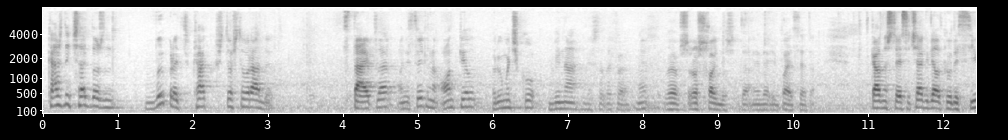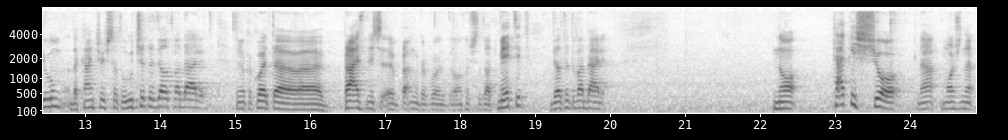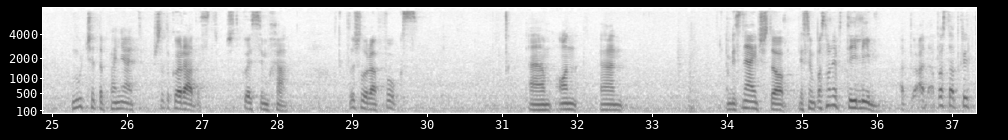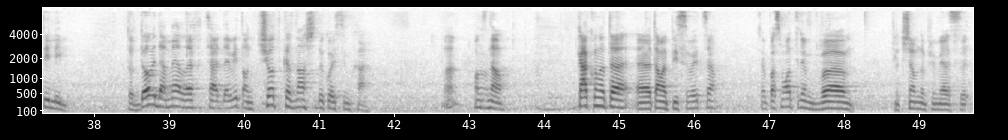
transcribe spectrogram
каждый человек должен выбрать, как, что, что радует. Стайплер, он действительно, он пил рюмочку вина, или что такое, да? в Рошхойдиш, да, и, и это. Сказано, что если человек делает какой-то сиум, заканчивает что-то, лучше это сделать в Адаре у него какой-то э, праздник, э, ну, какой он хочет что-то отметить, делать это в Адаре. Но как еще да, можно лучше это понять, что такое радость, что такое симха? Слышал Раф Фукс, эм, он эм, объясняет, что если мы посмотрим в Тейлим, от, просто открыть Тейлим, то Давид Амелех, царь Давид, он четко знал, что такое симха. А? Он знал. Как он это э, там описывается? Если мы посмотрим в... Начнем, например, с...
